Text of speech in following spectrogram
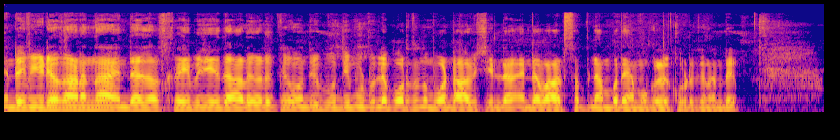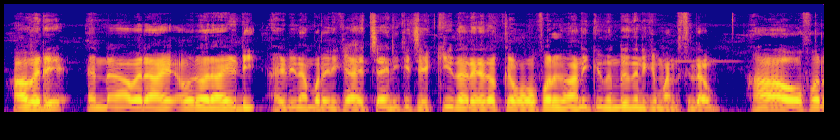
എന്റെ വീഡിയോ കാണുന്ന എന്റെ സബ്സ്ക്രൈബ് ചെയ്ത ആളുകൾക്ക് ഒരു ബുദ്ധിമുട്ടില്ല പുറത്തൊന്നും പോകേണ്ട ആവശ്യമില്ല. എന്റെ വാട്സപ്പ് നമ്പർ ഞാൻ മുകളിൽ കൊടുക്കുന്നുണ്ട്. അവർ എന്നെ അവർ ഓരോരോ I D I D number എനിക്ക് അയച്ചാൽ എനിക്ക് ചെക്ക് ചെയ്താൽ ഏതൊക്കെ ഓഫർ കാണിക്കുന്നുണ്ടെന്ന് എനിക്ക് മനസ്സിലാവും. ആ ഓഫർ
